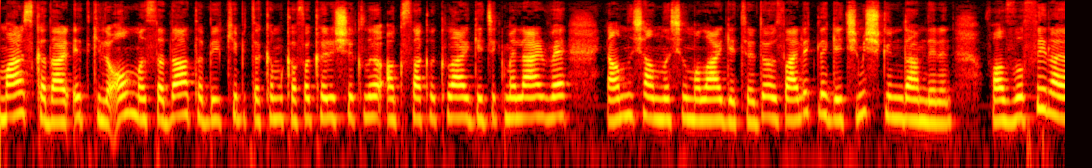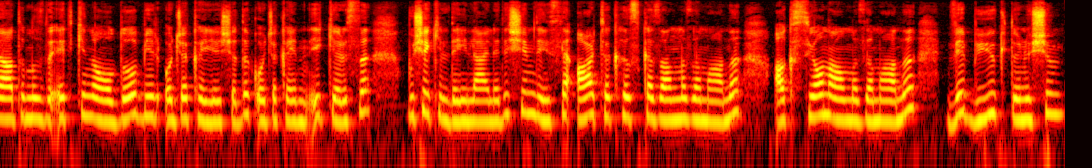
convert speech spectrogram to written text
Mars kadar etkili olmasa da tabii ki bir takım kafa karışıklığı, aksaklıklar, gecikmeler ve yanlış anlaşılmalar getirdi. Özellikle geçmiş gündemlerin fazlasıyla hayatımızda etkin olduğu bir Ocak ayı yaşadık. Ocak ayının ilk yarısı bu şekilde ilerledi. Şimdi ise artık hız kazanma zamanı, aksiyon alma zamanı ve büyük dönüşüm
